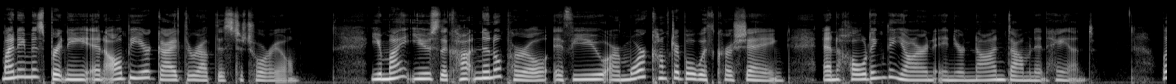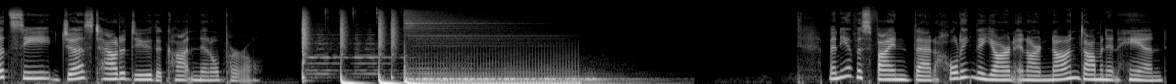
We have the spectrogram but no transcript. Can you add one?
My name is Brittany and I'll be your guide throughout this tutorial. You might use the Continental Purl if you are more comfortable with crocheting and holding the yarn in your non-dominant hand. Let's see just how to do the Continental Purl. Many of us find that holding the yarn in our non dominant hand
